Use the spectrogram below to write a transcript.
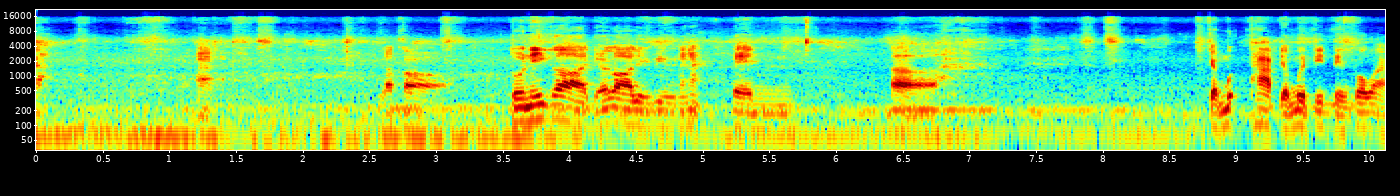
นะอ่าแล้วก็ตัวนี้ก็เดี๋ยวรอรีวิวนะฮะเป็นเอ่อจะมืดภาพจะมืดนิดนึงเพราะว่า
